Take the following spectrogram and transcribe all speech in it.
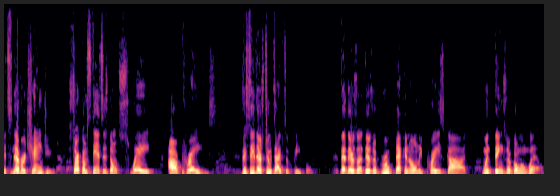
it's never changing. Circumstances don't sway our praise. You see, there's two types of people. There's a, there's a group that can only praise God when things are going well.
